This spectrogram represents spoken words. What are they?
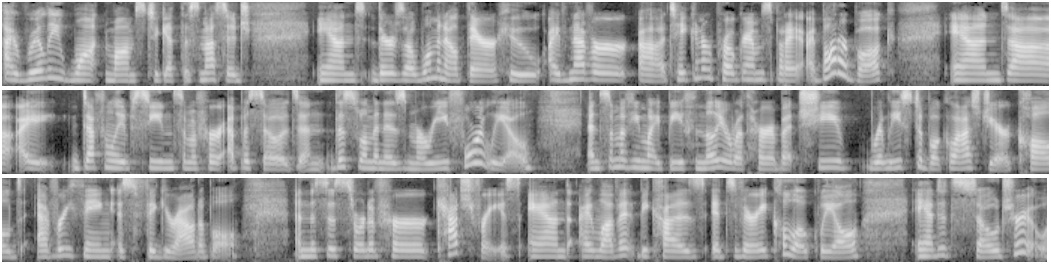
I really want moms to get this message. And there's a woman out there who I've never uh, taken her programs, but I, I, bought her book and uh, I definitely have seen some of her episodes. And this woman is Marie Forleo. And some of you might be familiar with her, but she released a book last year called Everything is Figure Outable. And this is sort of her catchphrase. And I love it because it's very colloquial and it's so true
